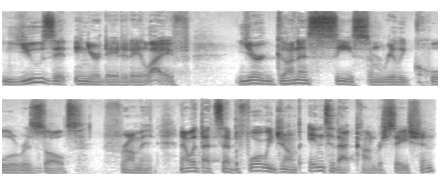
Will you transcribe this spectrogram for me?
use it in your day to day life, you're gonna see some really cool results from it. Now, with that said, before we jump into that conversation,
